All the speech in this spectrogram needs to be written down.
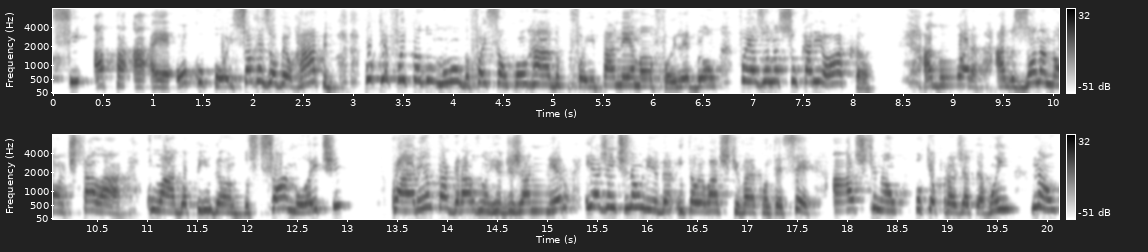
se é, ocupou e só resolveu rápido porque foi todo mundo. Foi São Conrado, foi Ipanema, foi Leblon, foi a Zona Sul Carioca. Agora, a Zona Norte está lá com água pingando só à noite, 40 graus no Rio de Janeiro, e a gente não liga. Então, eu acho que vai acontecer? Acho que não. Porque o projeto é ruim? Não.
